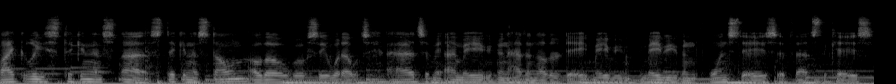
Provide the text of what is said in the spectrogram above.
likely sticking in uh, sticking a stone. Although we'll see what else adds. I mean, I may even add another date, maybe maybe even Wednesdays if that's the case.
